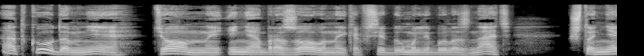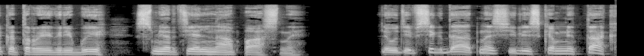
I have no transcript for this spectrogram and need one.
Откуда мне, темный и необразованный, как все думали было знать, что некоторые грибы смертельно опасны? Люди всегда относились ко мне так,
